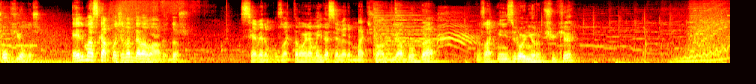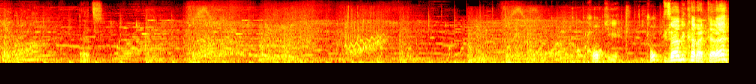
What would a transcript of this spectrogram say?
Çok iyi olur. Elmas kapmacadan devam abi dur. Severim. Uzaktan oynamayı da severim. Bak şu an Diablo'da uzak menzil oynuyorum çünkü. Evet. Çok iyi. Çok güzel bir karakter ha.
